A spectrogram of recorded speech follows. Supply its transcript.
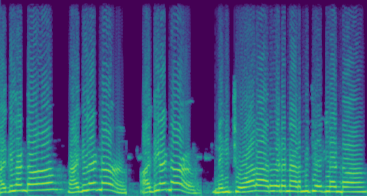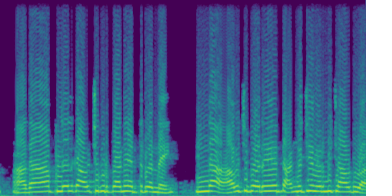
அகிலாண்டா அகிலாண்டா அகிலாண்டா. இன்னைக்கு சோள அறுவடை நடந்துச்சு அகிலாண்டா. அதான் பிள்ளைகளுக்கு அவிச்சு கொடுப்பான்னு எடுத்துட்டு வந்தேன். இந்த அவிச்சு போடு தங்கச்சி விரும்பி சாப்பிடுவா.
